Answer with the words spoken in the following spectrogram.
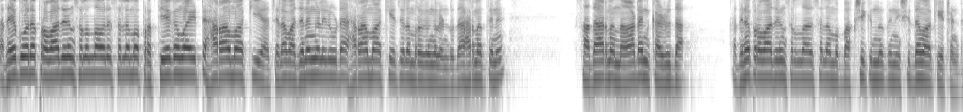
അതേപോലെ പ്രവാചകൻ സല്ലല്ലാഹു അലൈഹി വസല്ലമ പ്രത്യേകമായിട്ട് ഹറാമാക്കിയ ചില വചനങ്ങളിലൂടെ ഹറാമാക്കിയ ചില മൃഗങ്ങളുണ്ട്. ഉദാഹരണത്തിന് സാധാരണ നാടൻ കഴുത. അതിനെ പ്രവാചകൻ സല്ലല്ലാഹു അലൈഹി വസല്ലമ ഭക്ഷിക്കുന്നത് നിഷിദ്ധമാക്കിയിട്ടുണ്ട്.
